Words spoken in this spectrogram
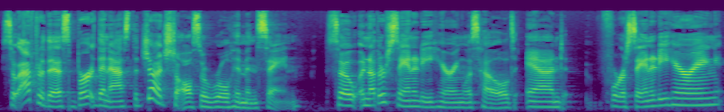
So after this, Burt then asked the judge to also rule him insane. So another sanity hearing was held, and for a sanity hearing,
